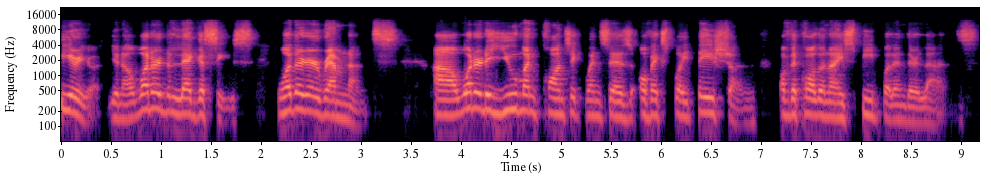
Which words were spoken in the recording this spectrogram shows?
period. You know what are the legacies? What are the remnants uh, what are the human consequences of exploitation of the colonized people and their lands?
